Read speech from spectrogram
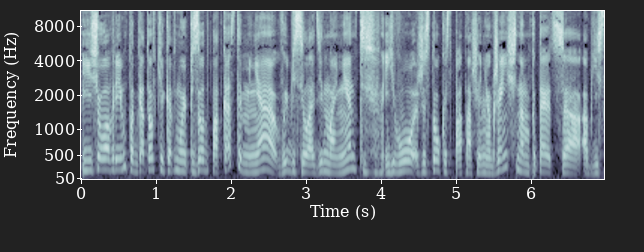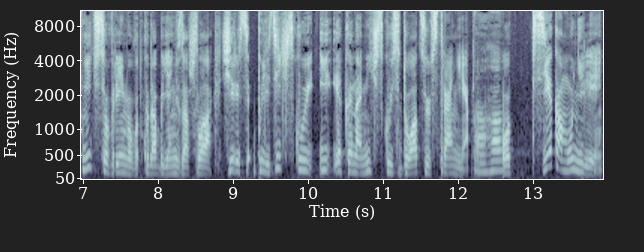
И еще во время подготовки к этому эпизоду подкаста меня выбесил один момент. Его жестокость по отношению к женщинам пытаются объяснить все время, вот куда бы я ни зашла, через политическую и экономическую ситуацию в стране. Ага. Вот все, кому не лень.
